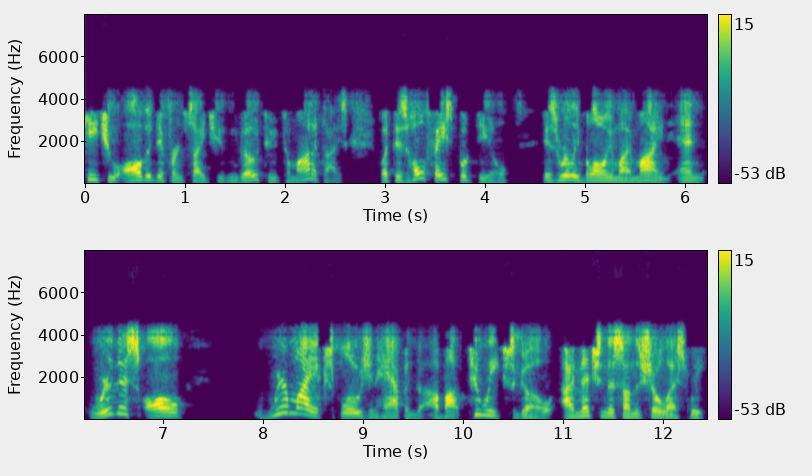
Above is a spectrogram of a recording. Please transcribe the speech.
teach you all the different sites you can go to to monetize. But this whole Facebook deal is really blowing my mind. And where this all, where my explosion happened about two weeks ago, I mentioned this on the show last week.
